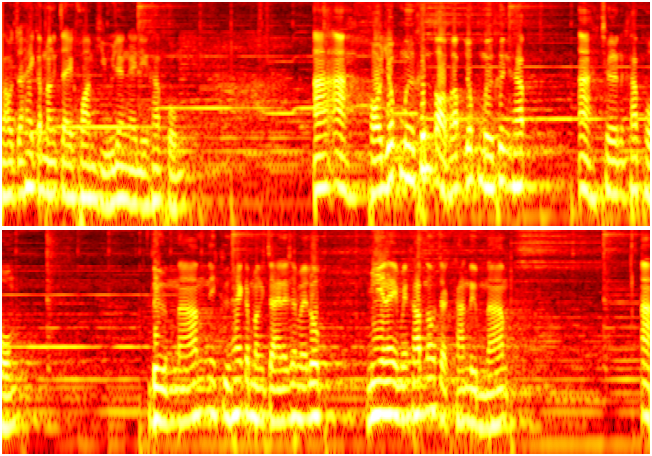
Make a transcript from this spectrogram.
เราจะให้กำลังใจความหิวยังไงดีครับผม อะอะขอยกมือขึ้นตอบครับ ยกมือขึ้นครับ อะเชิญครับผม ดื่มน้ำนี่คือให้กำลังใจนะใช่ไหมลูก มีอะไรอีกไหมครับ นอกจากการดื่มน้ำอะ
